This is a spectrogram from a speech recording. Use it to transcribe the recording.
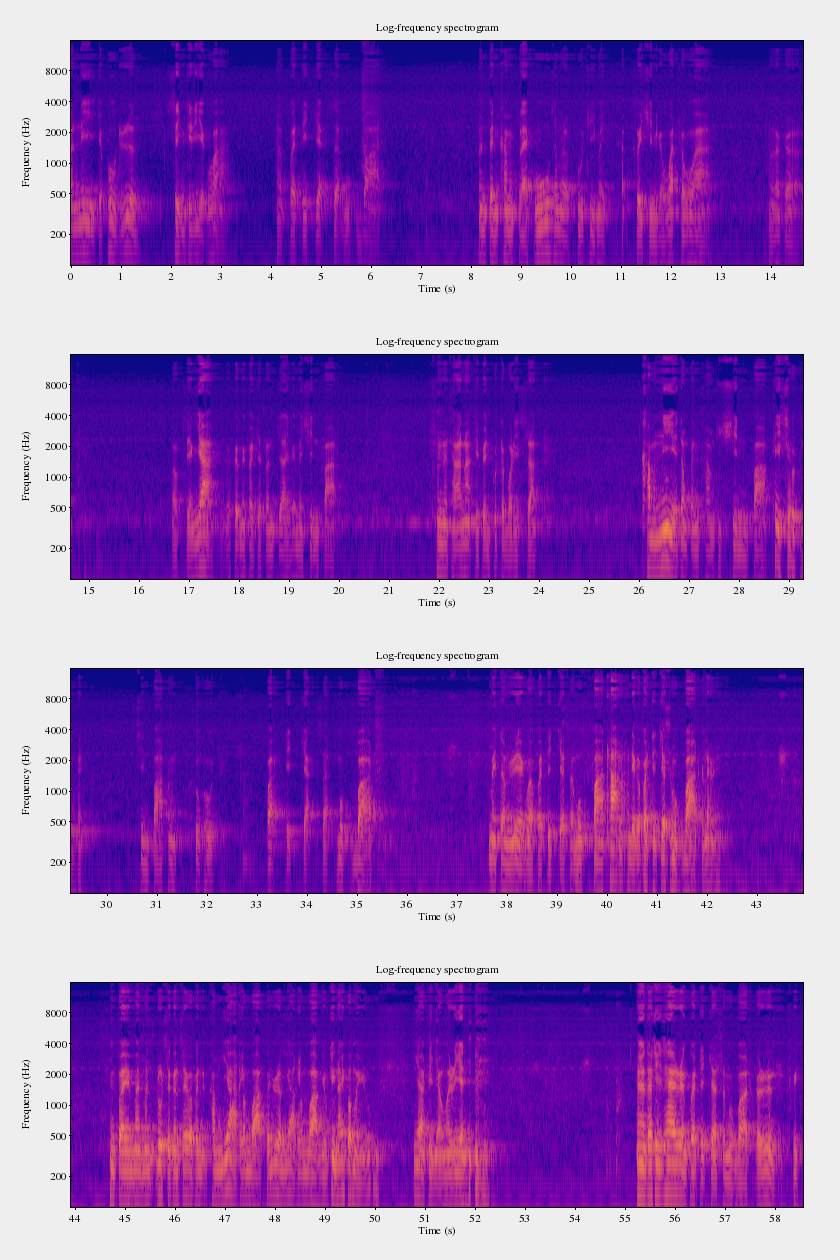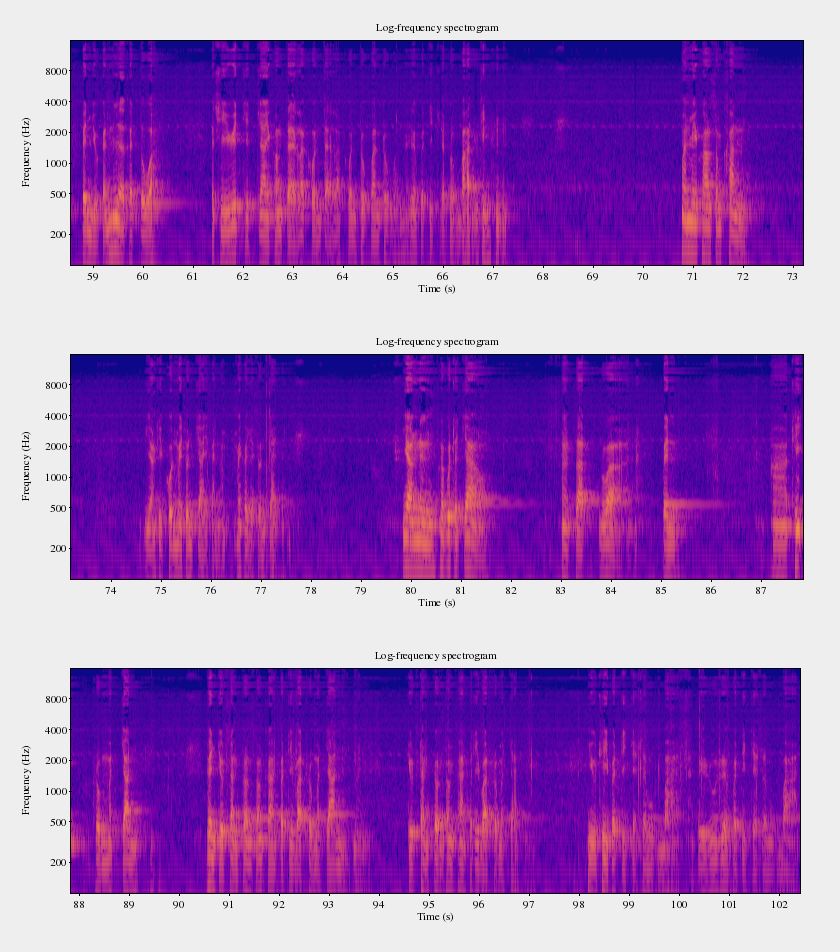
วันนี้จะพูดเรื่องสิ่งที่เรียกว่า ปฏิจจสมุปบาท มันเป็นคำแปลกหูสำหรับผู้ที่ไม่เคยชินกับวัดกับว่า แล้วก็ ออกเสียงยากแล้วก็ไม่ค่อยจะสนใจหรือไม่ชินปากในฐานะที่เป็นพุทธบริษัทคำนี้ต้องเป็นคำที่ชินปากที่สุดเลย ชินปากของผู้พูดปฏิจจสมุปบาท ไม่ต้องเรียกว่าปฏิจจสมุปปาทะแล้วเดี๋ยวก็ปฏิจจสมุปบาทกันแล้วมันไปมันมันรู้สึกกันเสียว่าเป็นคำยากลำบาก เป็นเรื่องยากลำบากอยู่ที่ไหนก็ไม่รู้ ยากที่จะเอามาเรียนแต่ที่แท้เรื่องปฏิจจสมุปบาทก็เรื่องคือเป็นอยู่กับเนื้อกับตัว ชีวิตจิตใจของแต่ละคนแต่ละคนทุกวันทุกวัน เรื่องปฏิจจสมบาทอยู่ที่นั่นมันมีความสำคัญ อย่างที่คนไม่สนใจกัน ไม่ค่อยจะสนใจกัน อย่างหนึ่งพระพุทธเจ้าตรัสว่าเป็นอาธิพรหมจรรย์ เป็นจุดตั้งต้นของการปฏิบัติพรหมจรรย์จุดตั้งต้นของการปฏิบัติพรหมจรรย์อยู่ที่ปฏิจจสมุปบาทคือรู้เรื่องปฏิจจสมุปบาท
